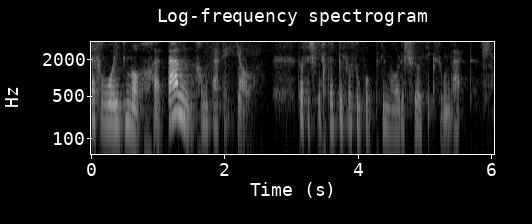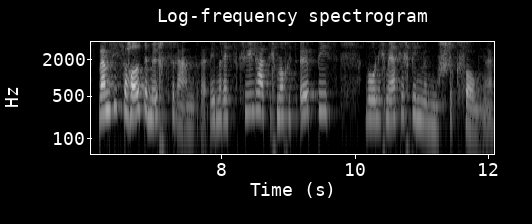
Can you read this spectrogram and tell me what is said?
eine Freude zu machen. Dann kann man sagen, ja, das ist vielleicht etwas, was suboptimal ist für unsere Gesundheit. Wenn man sein Verhalten möchte verändern, wenn man jetzt das Gefühl hat, ich mache jetzt etwas, wo ich merke, ich bin in einem Muster gefangen,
